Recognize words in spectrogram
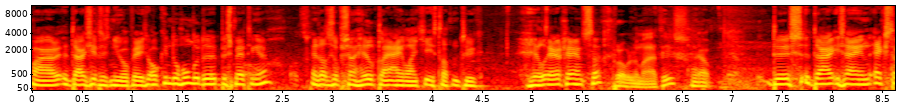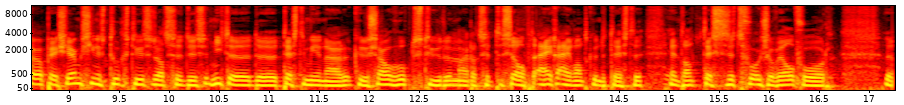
Maar daar zitten ze nu opeens ook in de honderden besmettingen. En dat is op zo'n heel klein eilandje is dat natuurlijk heel erg ernstig. Problematisch. Ja. Dus daar zijn extra PCR-machines toegestuurd, zodat ze dus niet de, de testen meer naar Curaçao hoeven te sturen, maar dat ze het zelf op het eigen eiland kunnen testen. En dan testen ze het voor, zowel voor eh,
